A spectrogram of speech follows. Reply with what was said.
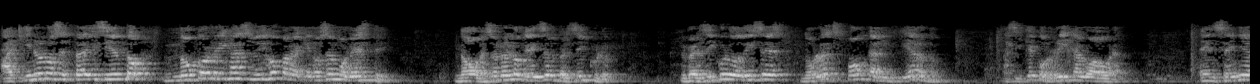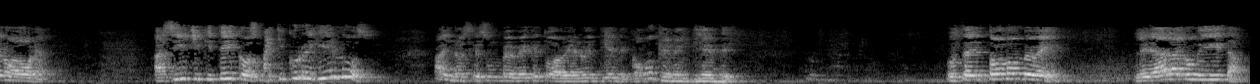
Aquí no nos está diciendo, no corrija a su hijo para que no se moleste. No, eso no es lo que dice el versículo. El versículo dice, no lo exponga al infierno. Así que corríjalo ahora. Enséñelo ahora. así chiquiticos, hay que corregirlos. Ay, no es que es un bebé que todavía no entiende. ¿Cómo que no entiende? Usted toma un bebé, le da la comidita,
